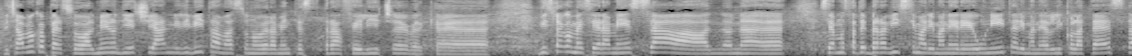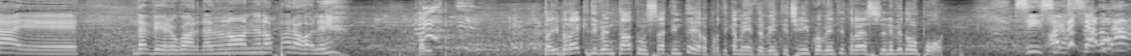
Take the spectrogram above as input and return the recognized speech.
Diciamo che ho perso almeno dieci anni di vita, ma sono veramente strafelice perché, visto come si era messa, è... siamo state bravissime a rimanere unite, a rimanere lì con la testa e davvero, guarda, non ho, non ho parole. Tie break è diventato un set intero praticamente, 25-23, se ne vedono pochi. Sì, sì, assolutamente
